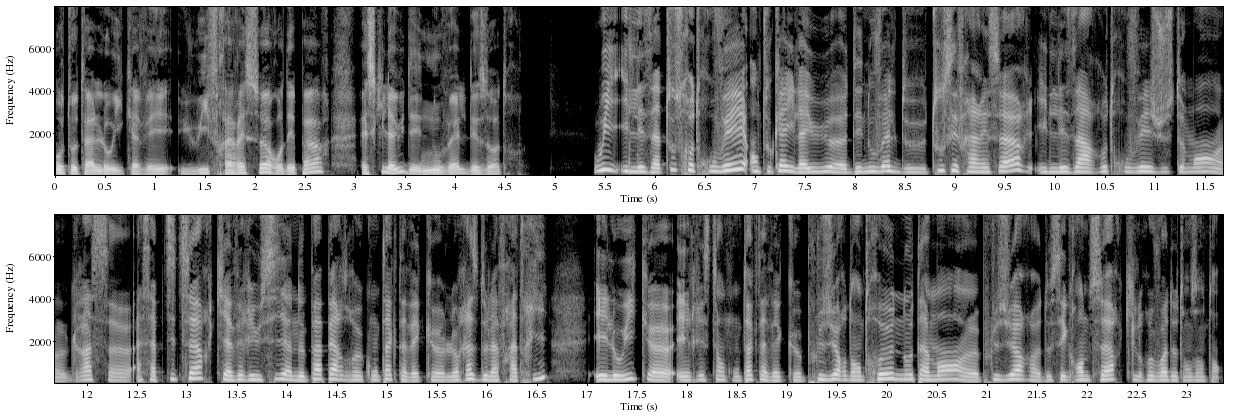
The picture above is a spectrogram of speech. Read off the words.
Au total, Loïc avait huit frères et sœurs au départ. Est-ce qu'il a eu des nouvelles des autres? Oui, il les a tous retrouvés. En tout cas, il a eu euh, des nouvelles de tous ses frères et sœurs. Il les a retrouvés justement euh, grâce euh, à sa petite sœur qui avait réussi à ne pas perdre contact avec le reste de la fratrie. Et Loïc est resté en contact avec plusieurs d'entre eux, notamment plusieurs de ses grandes sœurs qu'il revoit de temps en temps.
